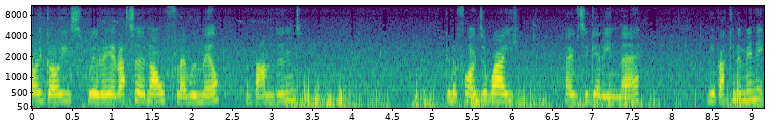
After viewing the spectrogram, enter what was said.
Hi guys, we're here at an old flour mill, abandoned. Gonna find a way how to get in there. Be back in a minute.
